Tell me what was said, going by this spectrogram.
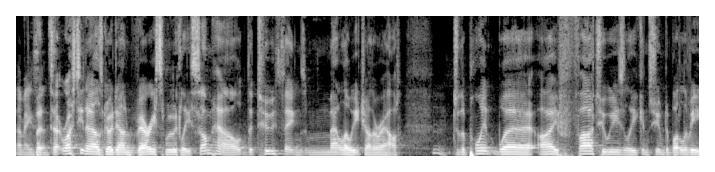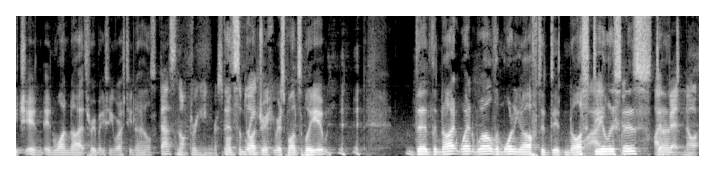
that makes But sense. uh, rusty nails go down very smoothly. Somehow the two things mellow each other out Hmm. to the point where I far too easily consumed a bottle of each in, in one night through mixing rusty nails. That's not drinking responsibly. That's not drinking responsibly. It, the the night went well. The morning after did not. Oh, I dear bet- listeners, I bet not.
